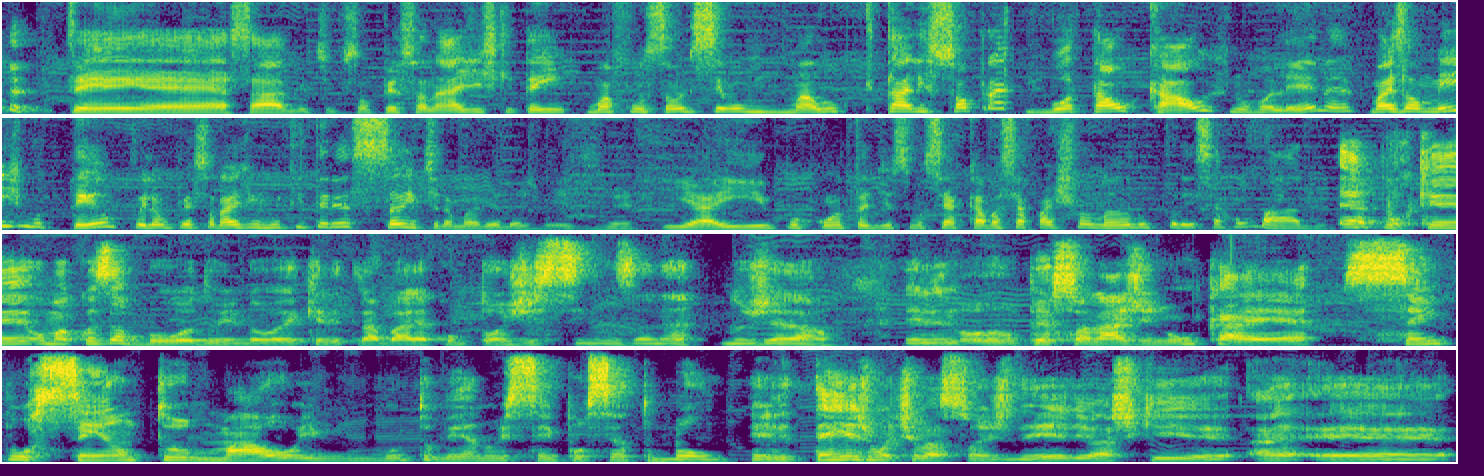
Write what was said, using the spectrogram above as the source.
tem, é, sabe? Tipo, são personagens que têm uma função de ser um maluco que tá ali só pra botar o caos no rolê, né? Mas ao mesmo tempo, ele é um personagem muito interessante na maioria das vezes, né? E aí, por conta disso, você acaba se apaixonando por esse arrombado. É, porque uma coisa boa do Inoue é que ele trabalha com tons de cinza, né? No geral. Ele, o personagem nunca é 100% mal e muito menos 100% bom. Ele tem as motivações dele, eu acho que é,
